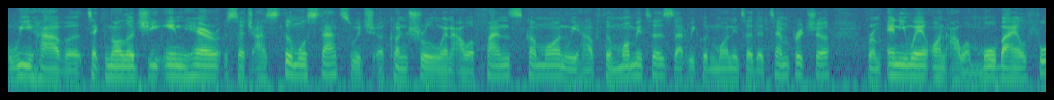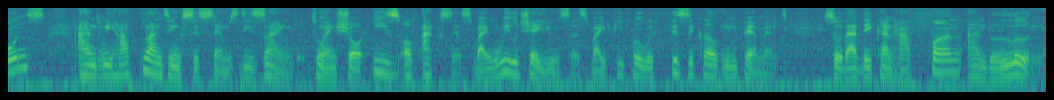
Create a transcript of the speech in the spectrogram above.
we have uh, technology in here such as thermostats which uh, control when our fans come on. We have thermometers that we could monitor the temperature from anywhere on our mobile phones. And we have planting systems designed to ensure ease of access by wheelchair users, by people with physical impairment so that they can have fun and learn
